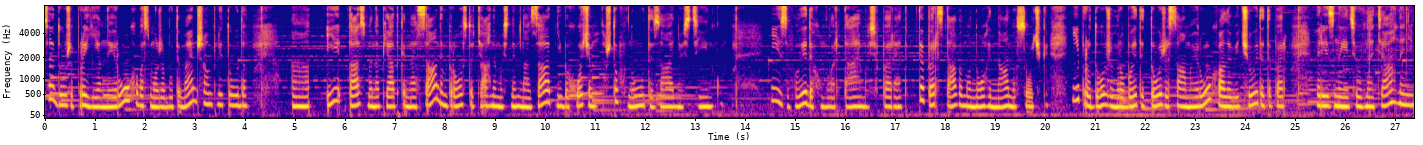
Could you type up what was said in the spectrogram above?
Це дуже приємний рух, у вас може бути менша амплітуда. І таз ми на п'ятки не садимо, просто тягнемось ним назад, ніби хочемо штовхнути задню стінку. І з видихом вертаємось вперед. Тепер ставимо ноги на носочки і продовжуємо робити той же самий рух, але відчуйте тепер різницю в натягненні.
